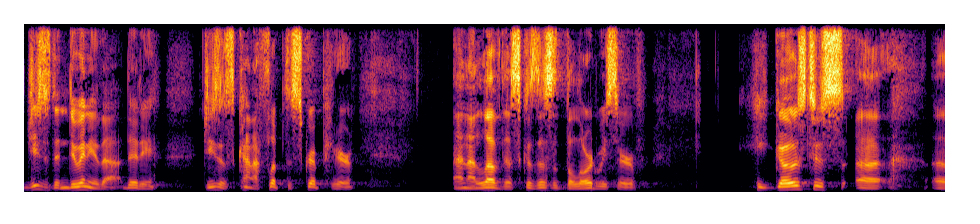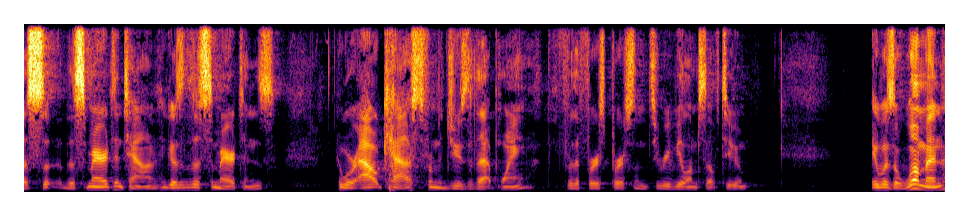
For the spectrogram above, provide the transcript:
Jesus didn't do any of that, did he? Jesus kind of flipped the script here. And I love this because this is the Lord we serve. He goes to uh, uh, the Samaritan town, he goes to the Samaritans, who were outcasts from the Jews at that point, for the first person to reveal himself to. it was a woman,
